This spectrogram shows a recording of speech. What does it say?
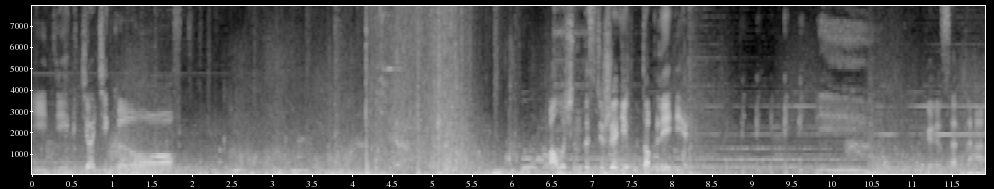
Иди к тете Крофт. Получено достижение утопления. Красота.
